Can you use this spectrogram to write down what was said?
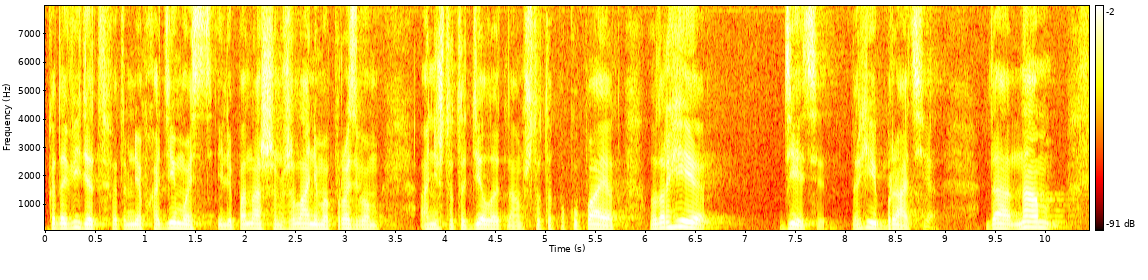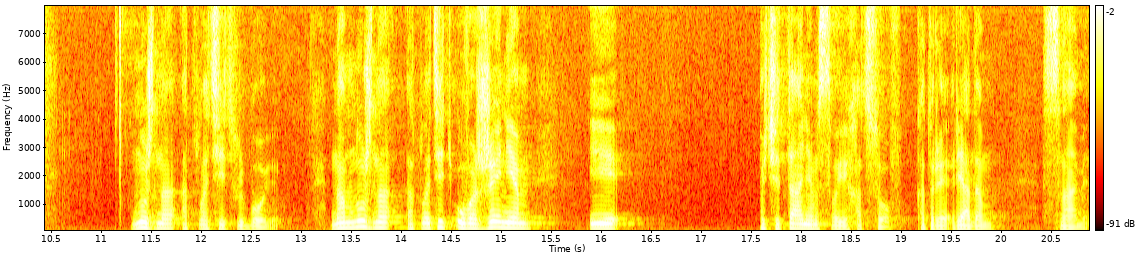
когда видят в этом необходимость или по нашим желаниям и просьбам, они что-то делают нам, что-то покупают. Но, дорогие дети, дорогие братья, да, нам нужно отплатить любовью. Нам нужно отплатить уважением и почитанием своих отцов, которые рядом с нами.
